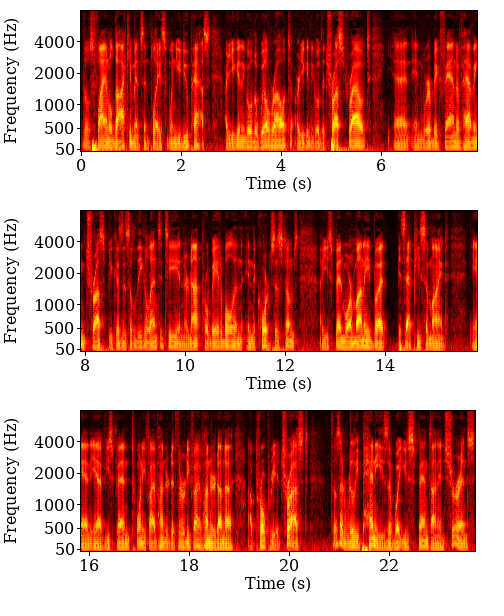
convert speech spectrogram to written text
those final documents in place when you do pass. Are you going to go the will route? Are you going to go the trust route? And, and we're a big fan of having trust because it's a legal entity and they're not probatable in, in the court systems. Uh, you spend more money, but it's that peace of mind. And yeah, if you spend twenty five hundred to thirty five hundred on a appropriate trust, those are really pennies of what you spent on insurance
